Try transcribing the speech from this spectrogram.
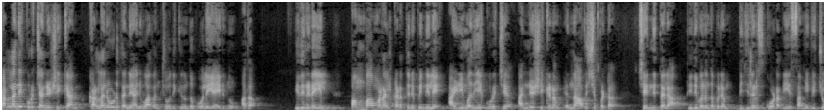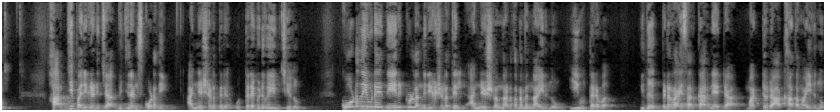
കള്ളനെക്കുറിച്ച് അന്വേഷിക്കാൻ കള്ളനോട് തന്നെ അനുവാദം ചോദിക്കുന്നത് പോലെയായിരുന്നു അത്. ഇതിനിടയിൽ പമ്പ മണൽക്കടത്തിന് പിന്നിലെ അഴിമതിയെക്കുറിച്ച് അന്വേഷിക്കണം എന്നാവശ്യപ്പെട്ട് ചെന്നിത്തല തിരുവനന്തപുരം വിജിലൻസ് കോടതിയെ സമീപിച്ചു. ഹർജി പരിഗണിച്ച വിജിലൻസ് കോടതി അന്വേഷണത്തിന് ഉത്തരവിടുകയും ചെയ്തു. കോടതിയുടെ നേരിട്ടുള്ള നിരീക്ഷണത്തിൽ അന്വേഷണം നടത്തണമെന്നായിരുന്നു ഈ ഉത്തരവ്. ഇത് പിണറായി സർക്കാരിനേറ്റ മറ്റൊരാഘാതമായിരുന്നു.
